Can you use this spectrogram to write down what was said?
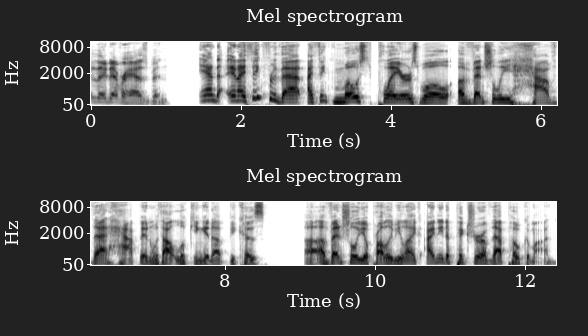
there never has been. And and I think for that, I think most players will eventually have that happen without looking it up because uh, eventually you'll probably be like, I need a picture of that Pokemon,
